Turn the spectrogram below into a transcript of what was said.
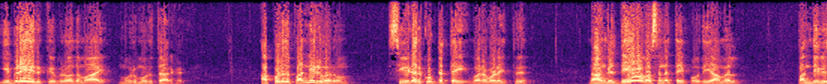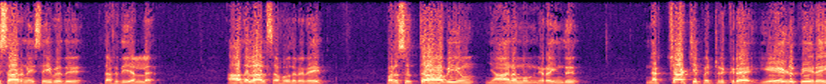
எபிரேயருக்கு விரோதமாய் முறுமுறுத்தார்கள். அப்பொழுது பன்னிருவரும் சீடர் கூட்டத்தை வரவழைத்து நாங்கள் தேவ வசனத்தை போதியாமல் பந்தி விசாரணை செய்வது தகுதியல்ல. ஆதலால் சகோதரரே பரிசுத்த ஆவியும் ஞானமும் நிறைந்து நற்சாட்சி பெற்றிருக்கிற ஏழு பேரை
